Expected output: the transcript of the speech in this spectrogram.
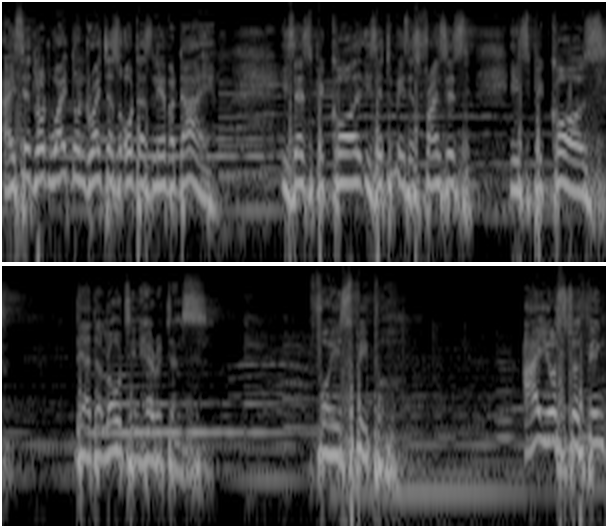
I said, Lord, why don't righteous altars never die? He says, because, he said to me, he says, Francis, it's because they are the Lord's inheritance for his people. I used to think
